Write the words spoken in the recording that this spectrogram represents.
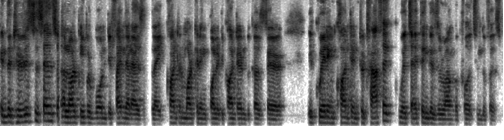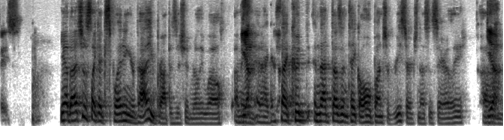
in the traditional sense, a lot of people won't define that as like content marketing, quality content, because they're equating content to traffic, which I think is the wrong approach in the first place. Yeah, that's just like explaining your value proposition really well. I mean, yeah. and I guess yeah. that could, and that doesn't take a whole bunch of research necessarily. Um, yeah,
